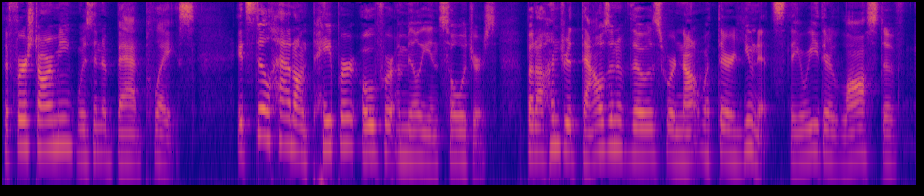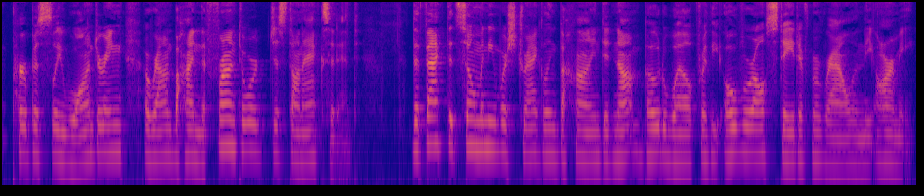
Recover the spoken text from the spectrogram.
The First Army was in a bad place. It still had on paper over a million soldiers, but a hundred thousand of those were not with their units. They were either lost of purposely wandering around behind the front or just on accident. The fact that so many were straggling behind did not bode well for the overall state of morale in the army.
